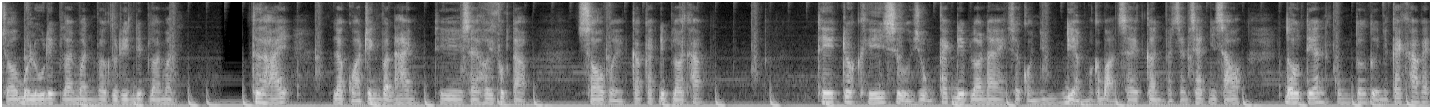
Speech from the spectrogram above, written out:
cho blue deployment và green deployment. Thứ hai là quá trình vận hành thì sẽ hơi phức tạp so với các cách deploy khác. Thì trước khi sử dụng cách deploy này sẽ có những điểm mà các bạn sẽ cần phải xem xét như sau. Đầu tiên, cũng tương tự như cách khác ấy,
